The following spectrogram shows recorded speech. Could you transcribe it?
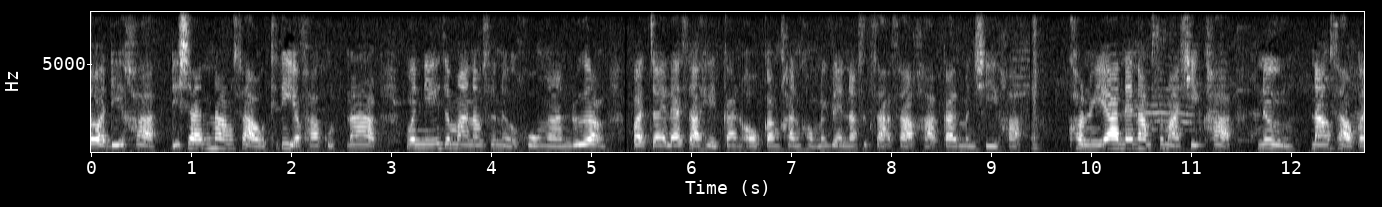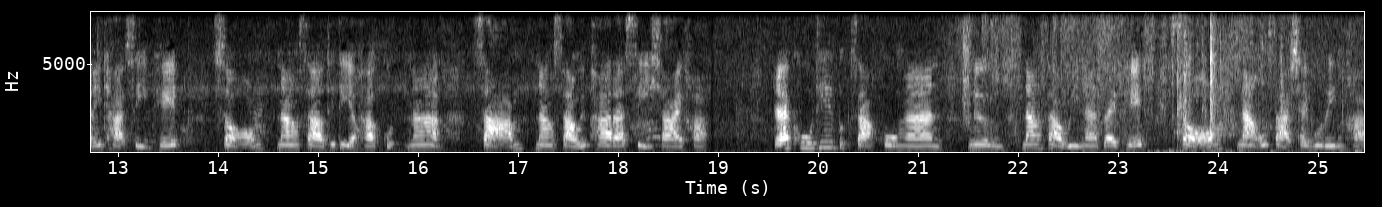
สวัสดีค่ะ ดิฉันนางสาวทิติยภากุฎนาค วันนี้จะมานำเสนอโครงงานเรื่อง ปัจจัยและสาเหตุการออกกังคันของนักเรียนนักศึกษาสาขาการบัญชีค่ะ ขออนุญาตแนะนำสมาชิกค่ะ 1. นางสาวกนิษฐาสีเพชร 2. นางสาวทิติยภากุฎนาค 3. นางสาววิภารัศรีชายค่ะ และครูที่ปรึกษาโครงงาน 1. นางสาววีนาใจเพชร 2. นางอุษาชัยบุรินค่ะ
